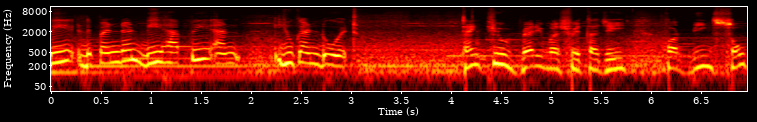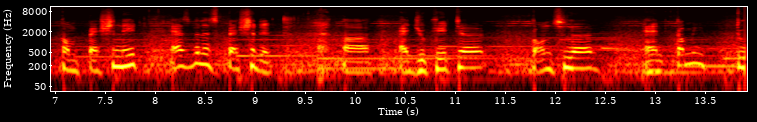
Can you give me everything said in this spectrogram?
Be dependent, be happy, and you can do it. Thank you very much, Shweta ji, for being so compassionate as well as passionate uh, educator, counselor, and coming to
